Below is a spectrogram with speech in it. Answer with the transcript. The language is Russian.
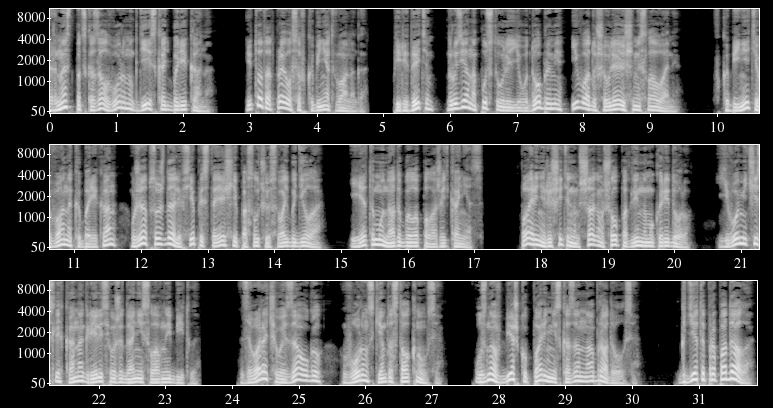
Эрнест подсказал ворону, где искать баррикана. И тот отправился в кабинет Ванага. Перед этим друзья напутствовали его добрыми и воодушевляющими словами. В кабинете Ванок и Баррикан уже обсуждали все предстоящие по случаю свадьбы дела, и этому надо было положить конец. Парень решительным шагом шел по длинному коридору. Его мечи слегка нагрелись в ожидании славной битвы. Заворачивая за угол, ворон с кем-то столкнулся. Узнав бешку, парень несказанно обрадовался. «Где ты пропадала?»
